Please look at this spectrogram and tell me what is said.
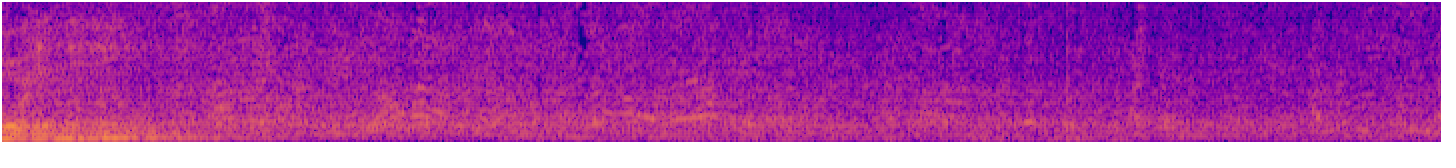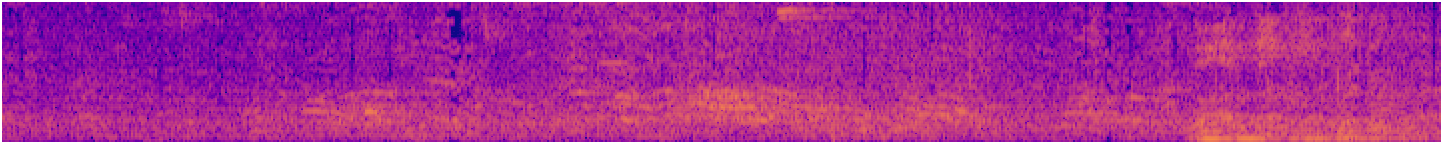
Ford and Woodlawn. Ball out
